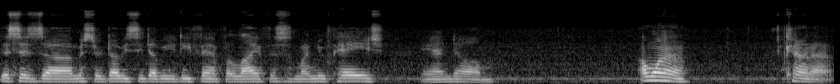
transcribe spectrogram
this is uh, Mr. WCWD Fan for Life. This is my new page, and um, I want to kind of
